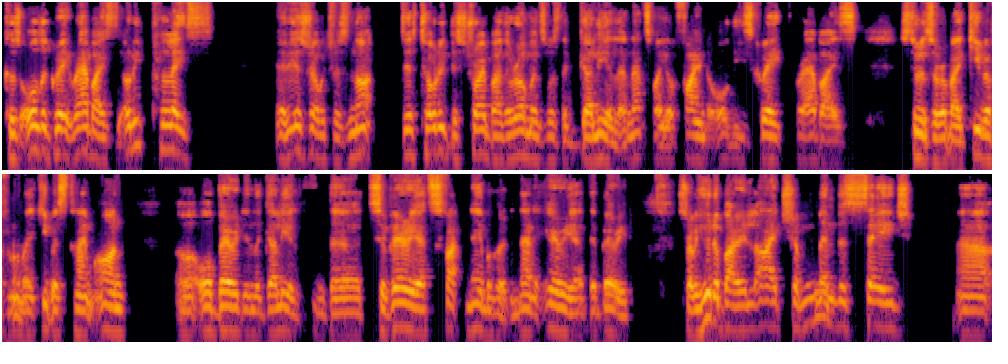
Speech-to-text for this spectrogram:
because all the great rabbis, the only place in Israel which was not totally destroyed by the Romans was the Galil, and that's why you'll find all these great rabbis, students of Rabbi Akiva from Rabbi Akiva's time on, uh, all buried in the Galil, in the Tiberia Tzfat neighborhood, in that area they're buried. So Rabbi Huda Bar tremendous sage. Uh,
